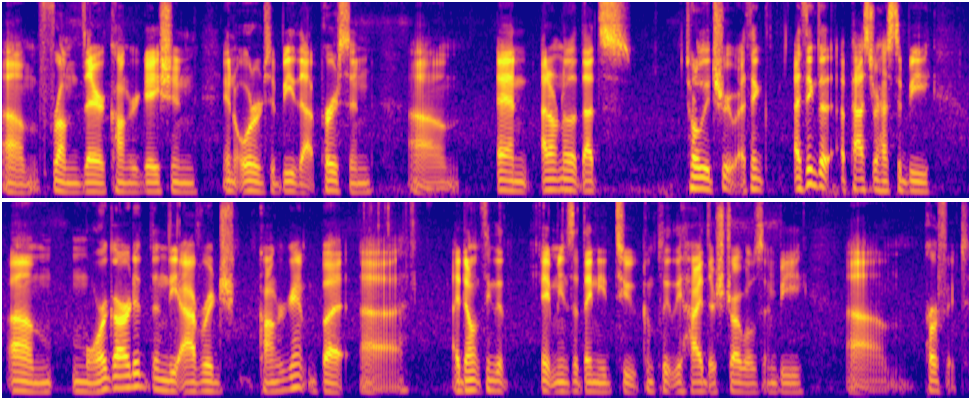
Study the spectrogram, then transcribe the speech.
um, from their congregation in order to be that person. Um, and I don't know that that's totally true. I think I think that a pastor has to be um, more guarded than the average congregant, but uh, I don't think that it means that they need to completely hide their struggles and be um, perfect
